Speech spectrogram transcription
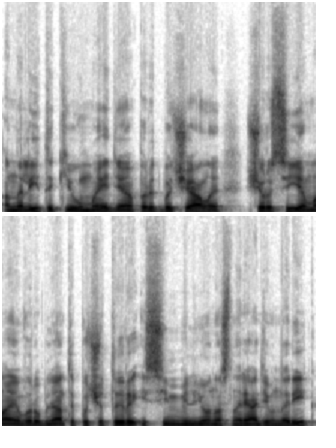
аналітиків, медіа передбачали, що Росія має виробляти по 4,7 мільйона снарядів на рік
